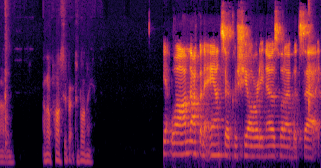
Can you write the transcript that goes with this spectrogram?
Um, and I'll pass it back to Bonnie. Yeah, well, I'm not going to answer because she already knows what I would say.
